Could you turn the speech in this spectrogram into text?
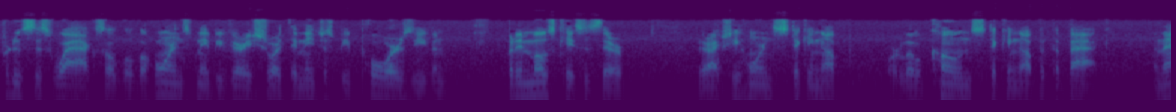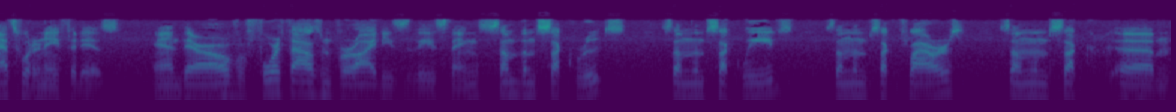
produce this wax, although the horns may be very short, they may just be pores even. But in most cases they're they're actually horns sticking up or little cones sticking up at the back. And that's what an aphid is. And there are over 4,000 varieties of these things. Some of them suck roots, some of them suck leaves, some of them suck flowers, some of them suck um,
